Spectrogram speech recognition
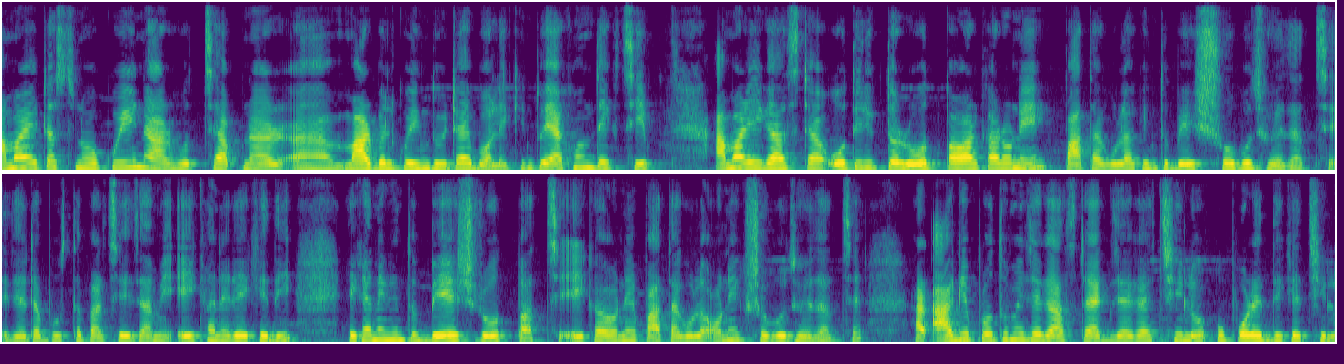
আমার এটা স্নো কুইন আর হচ্ছে আপনার মার্বেল কুইন দুইটাই বলে। কিন্তু এখন দেখছি আমার এই গাছটা অতিরিক্ত রোদ পাওয়ার কারণে পাতাগুলা কিন্তু বেশ সবুজ হয়ে যাচ্ছে। যেটা বুঝতে পারছি যে, আমি এইখানে রেখে দিই, এখানে কিন্তু বেশ রোদ পাচ্ছে। এই কারণে পাতাগুলো অনেক সবুজ হয়ে যাচ্ছে। আর আগে প্রথমে যে গাছটা এক জায়গায় ছিল, উপরের দিকে ছিল।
